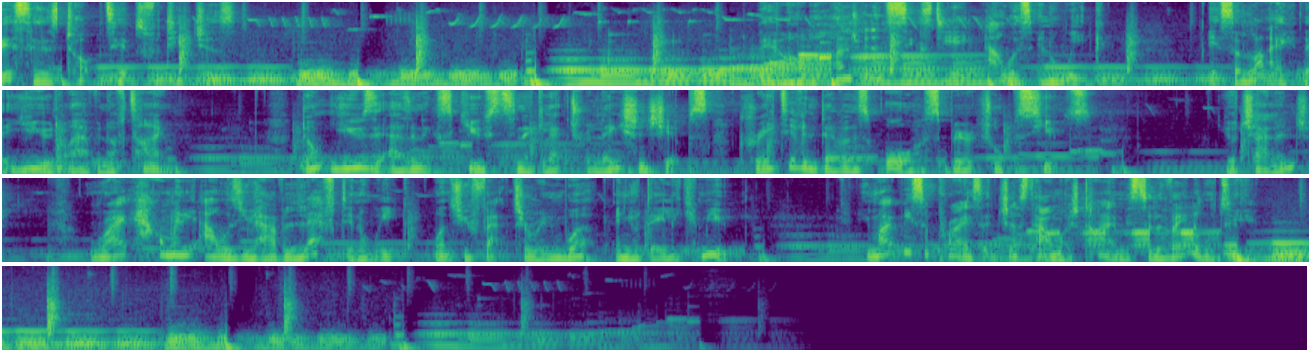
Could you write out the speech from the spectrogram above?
This is Top Tips for Teachers. There are 168 hours in a week. It's a lie that you don't have enough time. Don't use it as an excuse to neglect relationships, creative endeavors, or spiritual pursuits. Your challenge? Write how many hours you have left in a week once you factor in work and your daily commute. You might be surprised at just how much time is still available to you.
